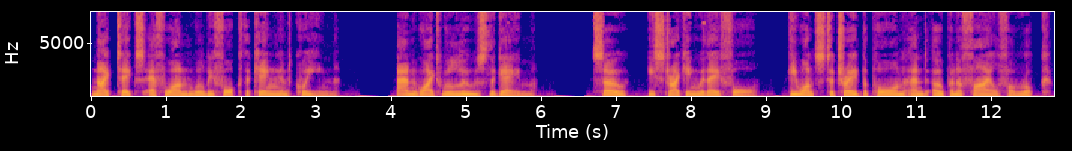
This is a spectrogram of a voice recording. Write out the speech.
Knight takes f1 will be fork the king and queen. And white will lose the game. So, he's striking with a4. He wants to trade the pawn and open a file for rook.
